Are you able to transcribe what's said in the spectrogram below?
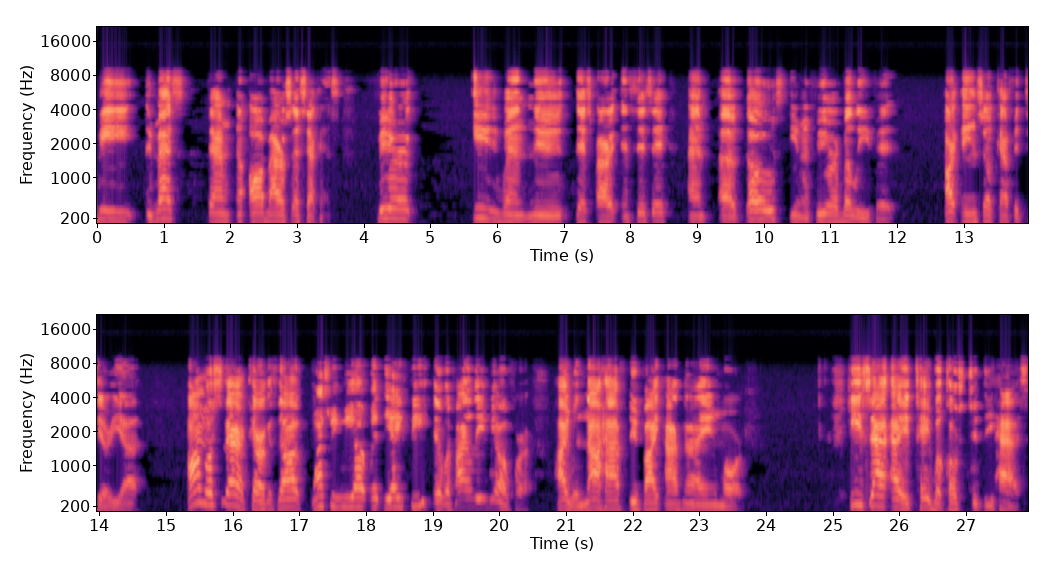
be to mess them in all matters of seconds. Fear even knew this power existed, and of those, even fewer believe it. Archangel Cafeteria. Almost there, Kirk thought. Once we meet up with the AP, it will finally be over. I will not have to fight Agner anymore. He sat at a table close to the house,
